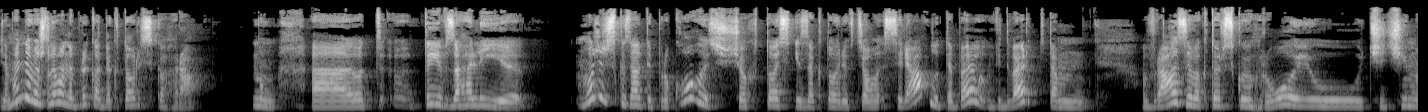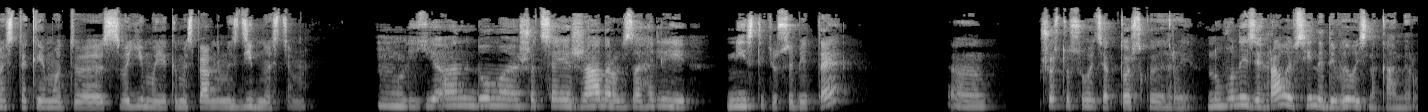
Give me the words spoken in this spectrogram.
Для мене важлива, наприклад, акторська гра. Ну, е, от е, ти взагалі можеш сказати про когось, що хтось із акторів цього серіалу тебе відверто там вразив акторською грою чи чимось таким, от е, своїми якимись певними здібностями? Ну, Я не думаю, що цей жанр взагалі містить у собі те, е, що стосується акторської гри. Ну, вони зіграли, всі не дивились на камеру.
